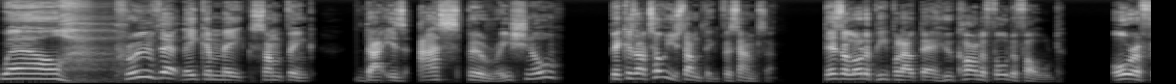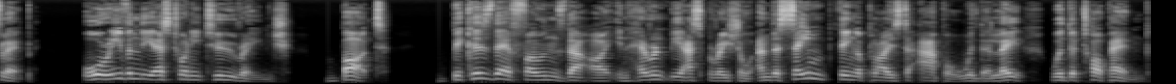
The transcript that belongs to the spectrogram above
Well, prove that they can make something that is aspirational. Because I'll tell you something for Samsung. There's a lot of people out there who can't afford a fold or a flip or even the S22 range. But because they're phones that are inherently aspirational, and the same thing applies to Apple with the late with the top end,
